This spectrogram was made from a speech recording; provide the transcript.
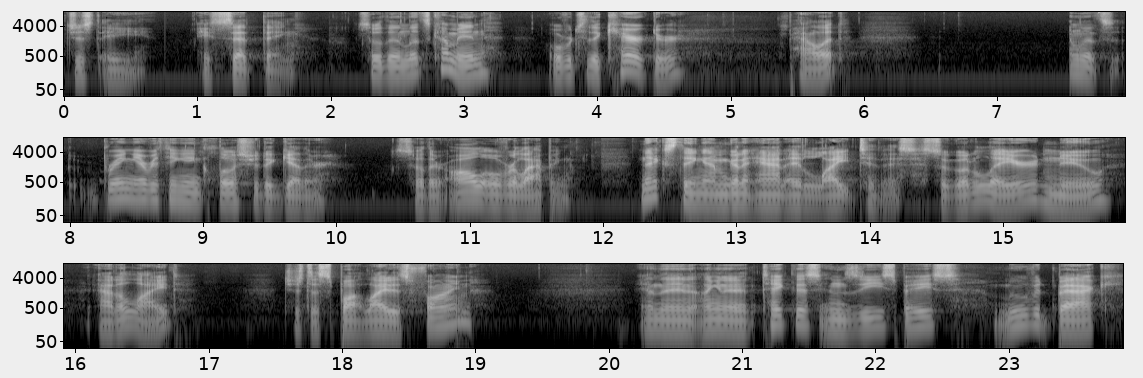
just a, a set thing. So then let's come in over to the character palette and let's bring everything in closer together so they're all overlapping. Next thing, I'm going to add a light to this. So go to Layer, New, add a light. Just a spotlight is fine. And then I'm going to take this in Z space, move it back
